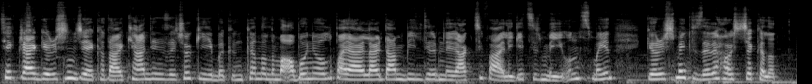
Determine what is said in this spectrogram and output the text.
Tekrar görüşünceye kadar kendinize çok iyi bakın. Kanalıma abone olup ayarlardan bildirimleri aktif hale getirmeyi unutmayın. Görüşmek üzere, hoşçakalın.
